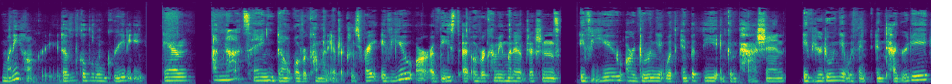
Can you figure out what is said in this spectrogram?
money hungry. It does look a little greedy. And I'm not saying don't overcome money objections, right? If you are a beast at overcoming money objections, if you are doing it with empathy and compassion, if you're doing it with integrity,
